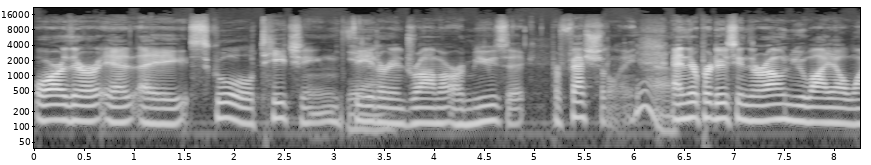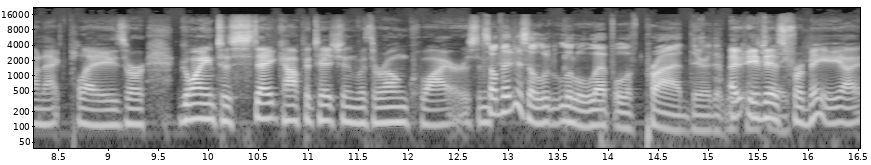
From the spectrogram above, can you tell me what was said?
or they're at a school teaching Yeah. theater and drama or music professionally. Yeah. And they're producing their own UIL one act plays or going to state competition with their own choirs. And So that is a little, little level of pride there that we uh, It is take. for me. I,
